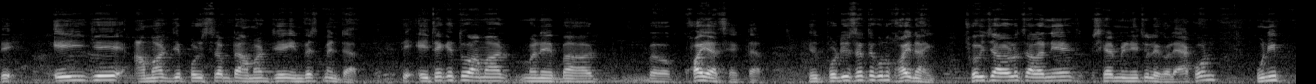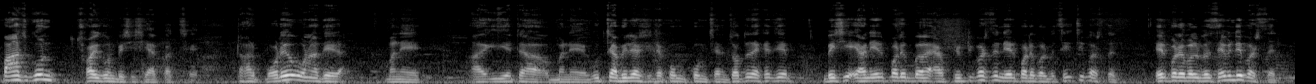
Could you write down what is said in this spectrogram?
তো এই যে আমার যে পরিশ্রমটা, আমার যে ইনভেস্টমেন্টটা তো এইটাকে তো আমার মানে বা- ক্ষয় আছে একটা। কিন্তু প্রডিউসারতে কোনো ক্ষয় নাই। ছবি চালালো চালা নিয়ে শেয়ার নিয়ে চলে গেলো। এখন উনি পাঁচ গুণ, ছয় গুণ বেশি শেয়ার পাচ্ছে। তারপরেও ওনাদের মানে ইয়েটা মানে উচ্চাভিলাষীটা কম, কমছে না। যত দেখে যে বেশি এরপরে ফিফটি পার্সেন্ট এরপরে বলবে সিক্সটি পার্সেন্ট এরপরে বলবে সেভেন্টি পার্সেন্ট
